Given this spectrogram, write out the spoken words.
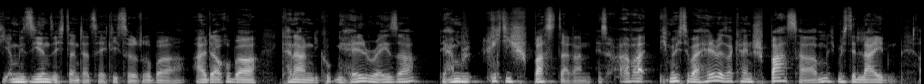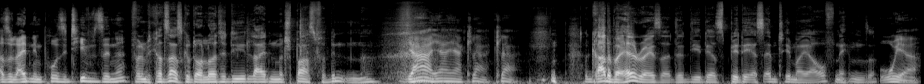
die amüsieren sich dann tatsächlich so drüber. Halt auch über, keine Ahnung, die gucken Hellraiser, die haben richtig Spaß daran. Ich so, aber ich möchte bei Hellraiser keinen Spaß haben, ich möchte leiden. Also leiden im positiven Sinne. Ich wollte mich gerade sagen, es gibt auch Leute, die Leiden mit Spaß verbinden. Ne? Ja, ja, ja, klar, klar. Gerade bei Hellraiser, die, die das BDSM-Thema ja aufnehmen. So. Oh ja,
